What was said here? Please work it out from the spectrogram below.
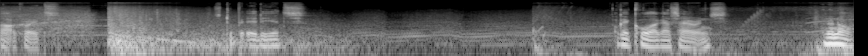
Oh, great. Stupid idiots. Okay, cool, I got sirens. I don't know.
